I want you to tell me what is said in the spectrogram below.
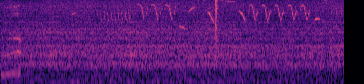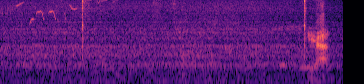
Good. Ja.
